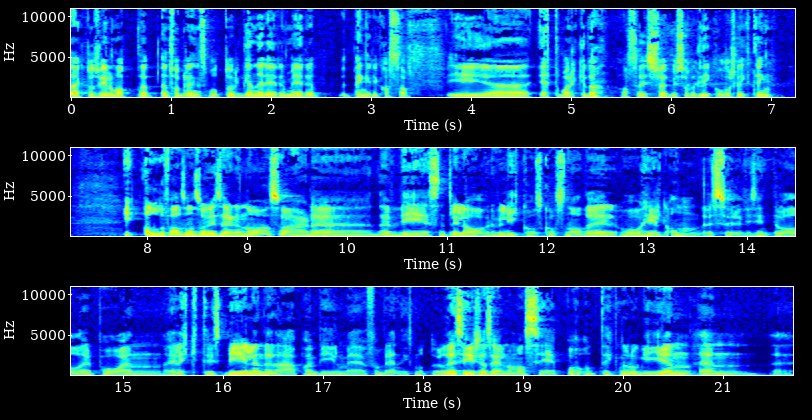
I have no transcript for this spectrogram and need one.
er ikke noe tvil om at en forbrenningsmotor genererer mer penger i kassa i ettermarkedet, altså i service og vedlikehold og slike ting. I alle fall, sånn som vi ser det nå, så er det, det er vesentlig lavere vedlikeholdskostnader og helt andre serviceintervaller på en elektrisk bil enn det det er på en bil med forbrenningsmotor. Og Det sier seg selv når man ser på teknologien. En, eh,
